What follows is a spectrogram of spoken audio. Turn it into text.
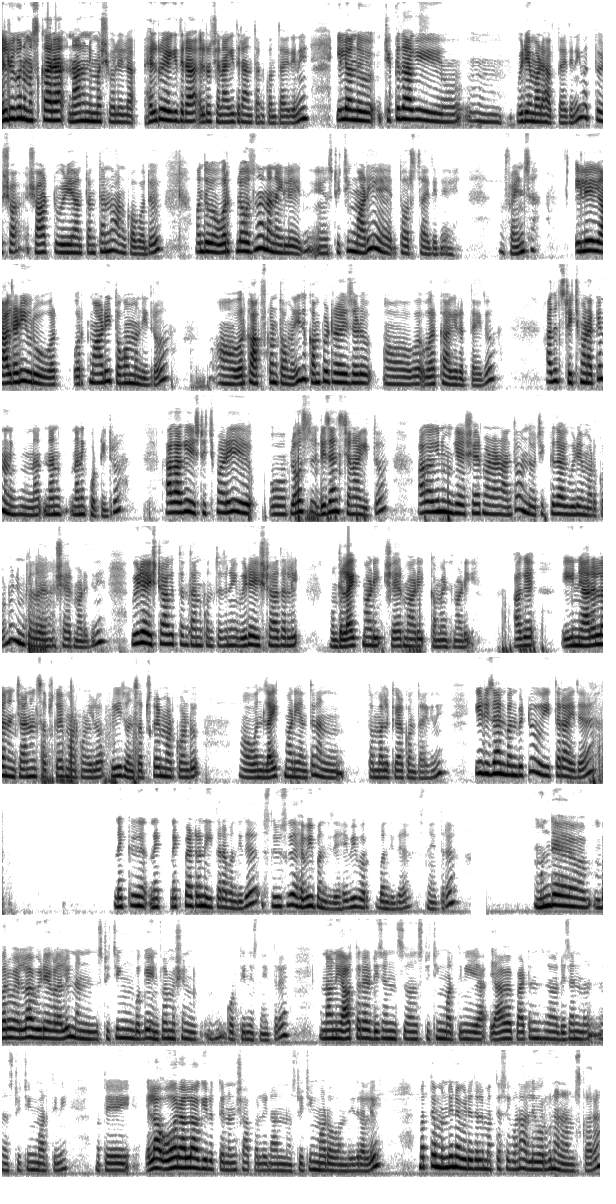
ಎಲ್ರಿಗೂ ನಮಸ್ಕಾರ. ನಾನು ನಿಮ್ಮ ಶಿವಲೀಲ. ಎಲ್ಲರೂ ಹೇಗಿದ್ದೀರಾ? ಎಲ್ಲರೂ ಚೆನ್ನಾಗಿದ್ದೀರಾ ಅಂತ ಅನ್ಕೊತಾ ಇದ್ದೀನಿ. ಇಲ್ಲಿ ಒಂದು ಚಿಕ್ಕದಾಗಿ ವಿಡಿಯೋ ಮಾಡಿ ಹಾಕ್ತಾ ಇದ್ದೀನಿ. ಇವತ್ತು ಶಾರ್ಟ್ ವಿಡಿಯೋ ಅಂತಂತನೂ ಅನ್ಕೋಬೋದು. ಒಂದು ವರ್ಕ್ ಬ್ಲೌಸ್ನ ನಾನು ಇಲ್ಲಿ ಸ್ಟಿಚಿಂಗ್ ಮಾಡಿ ತೋರಿಸ್ತಾ ಇದ್ದೀನಿ ಫ್ರೆಂಡ್ಸ್ ಇಲ್ಲಿ ಆಲ್ರೆಡಿ ಇವರು ವರ್ಕ್ ವರ್ಕ್ ಮಾಡಿ ತೊಗೊಂಬಂದಿದ್ರು. ವರ್ಕ್ ಹಾಕ್ಸ್ಕೊಂಡು ತೊಗೊಂಬಂದು ಇದು ಕಂಪ್ಯೂಟರೈಸ್ಡ್ ವರ್ಕ್ ಆಗಿರುತ್ತೆ ಇದು. ಅದನ್ನು ಸ್ಟಿಚ್ ಮಾಡೋಕ್ಕೆ ನನಗೆ ನನ್ನ ನನಗೆ ಕೊಟ್ಟಿದ್ದರು ಹಾಗಾಗಿ ಸ್ಟಿಚ್ ಮಾಡಿ ಬ್ಲೌಸ್ ಡಿಸೈನ್ಸ್ ಚೆನ್ನಾಗಿತ್ತು. ಹಾಗಾಗಿ ನಿಮಗೆ ಶೇರ್ ಮಾಡೋಣ ಅಂತ ಒಂದು ಚಿಕ್ಕದಾಗಿ ವಿಡಿಯೋ ಮಾಡಿಕೊಂಡು ನಿಮಗೆಲ್ಲ ಶೇರ್ ಮಾಡಿದ್ದೀನಿ. ವಿಡಿಯೋ ಇಷ್ಟ ಆಗುತ್ತೆ ಅಂತ ಅನ್ಕೊತಿದ್ದೀನಿ. ವಿಡಿಯೋ ಇಷ್ಟ ಆದಲ್ಲಿ ಒಂದು ಲೈಕ್ ಮಾಡಿ ಶೇರ್ ಮಾಡಿ ಕಮೆಂಟ್ ಮಾಡಿ. ಹಾಗೆ ಇನ್ಯಾರೆಲ್ಲ ನನ್ನ ಚಾನಲ್ ಸಬ್ಸ್ಕ್ರೈಬ್ ಮಾಡ್ಕೊಂಡಿಲ್ಲೋ ಪ್ಲೀಸ್ ಒಂದು ಸಬ್ಸ್ಕ್ರೈಬ್ ಮಾಡಿಕೊಂಡು ಒಂದು ಲೈಕ್ ಮಾಡಿ ಅಂತ ನಾನು ತಮ್ಮಲ್ಲಿ ಕೇಳ್ಕೊತಾ ಇದ್ದೀನಿ. ಈ ಡಿಸೈನ್ ಬಂದುಬಿಟ್ಟು ಈ ಥರ ಇದೆ. ನೆಕ್ ನೆಕ್ ನೆಕ್ ಪ್ಯಾಟ್ರನ್ ಈ ಥರ ಬಂದಿದೆ. ಸ್ಲೀವ್ಸ್ಗೆ ಹೆವಿ ಬಂದಿದೆ. ಹೆವಿ ವರ್ಕ್ ಬಂದಿದೆ ಸ್ನೇಹಿತರೆ. ಮುಂದೆ ಬರುವ ಎಲ್ಲ ವೀಡಿಯೋಗಳಲ್ಲಿ ನಾನು ಸ್ಟಿಚಿಂಗ್ ಬಗ್ಗೆ ಇನ್ಫಾರ್ಮೇಷನ್ ಕೊಡ್ತೀನಿ ಸ್ನೇಹಿತರೆ. ನಾನು ಯಾವ ಥರ ಡಿಸೈನ್ಸ್ ಸ್ಟಿಚಿಂಗ್ ಮಾಡ್ತೀನಿ ಯಾವ್ಯಾವ ಪ್ಯಾಟರ್ನ್ಸ್ ಡಿಸೈನ್ ಸ್ಟಿಚಿಂಗ್ ಮಾಡ್ತೀನಿ, ಮತ್ತು ಎಲ್ಲ ಓವರಾಲ್ ಆಗಿರುತ್ತೆ ನನ್ನ ಶಾಪಲ್ಲಿ ನಾನು ಸ್ಟಿಚಿಂಗ್ ಮಾಡೋ ಒಂದು ಇದರಲ್ಲಿ. ಮತ್ತು ಮುಂದಿನ ವೀಡಿಯೋದಲ್ಲಿ ಮತ್ತೆ ಸಿಗೋಣ. ಅಲ್ಲಿವರೆಗೂ ನಾನು ನಮಸ್ಕಾರ.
